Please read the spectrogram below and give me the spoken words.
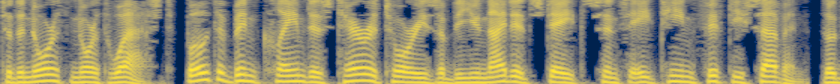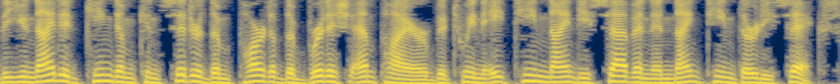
to the north-northwest. Both have been claimed as territories of the United States since 1857, though the United Kingdom considered them part of the British Empire between 1897 and 1936.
